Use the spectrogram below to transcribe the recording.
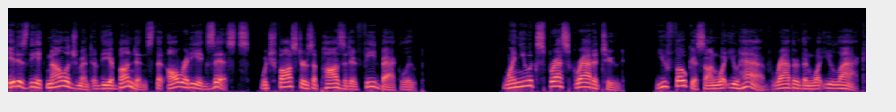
It is the acknowledgement of the abundance that already exists, which fosters a positive feedback loop. When you express gratitude, you focus on what you have rather than what you lack.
